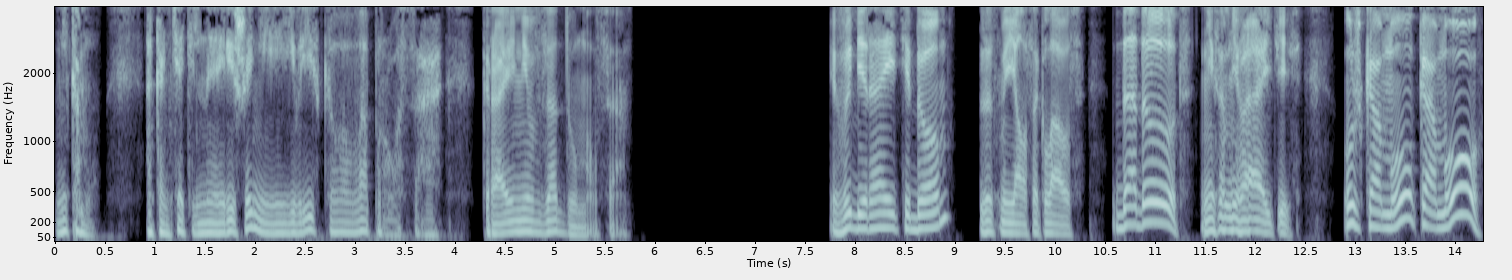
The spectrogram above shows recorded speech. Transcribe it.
Никому. Окончательное решение еврейского вопроса». Крайнев задумался. «Выбираете дом?» — засмеялся Клаус. «Дадут, не сомневайтесь. Уж кому-кому!»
